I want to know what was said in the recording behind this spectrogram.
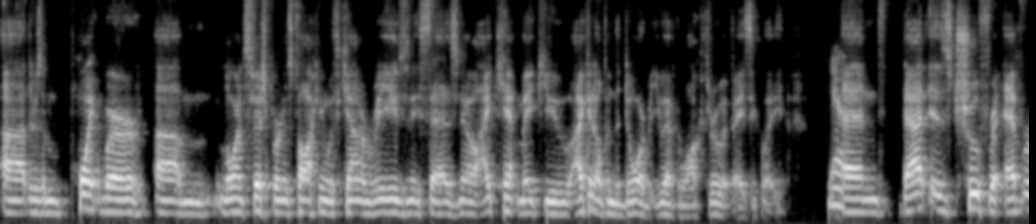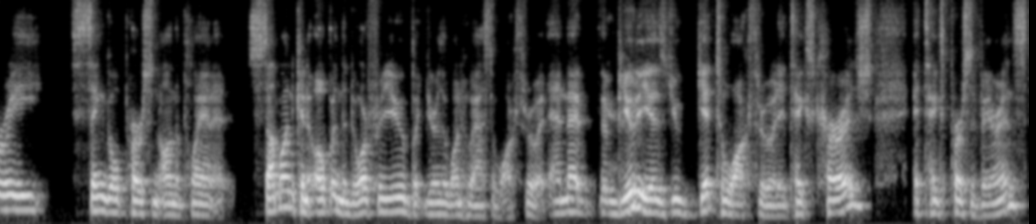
uh, there's a point where um, Laurence Fishburne is talking with Keanu Reeves, and he says, "You know, I can't make you. I can open the door, but you have to walk through it, basically." Yeah. And that is true for every single person on the planet. Someone can open the door for you, but you're the one who has to walk through it. And that the beauty is you get to walk through it. It takes courage, it takes perseverance.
